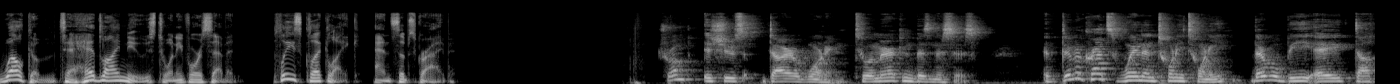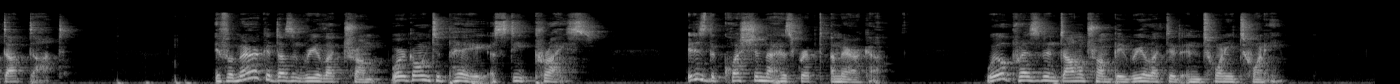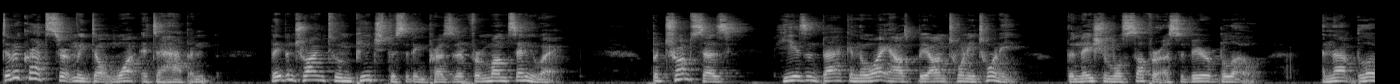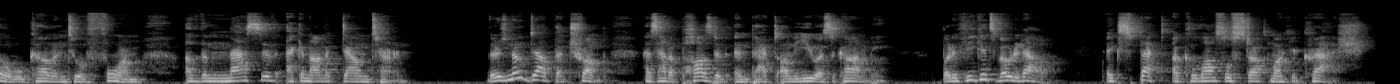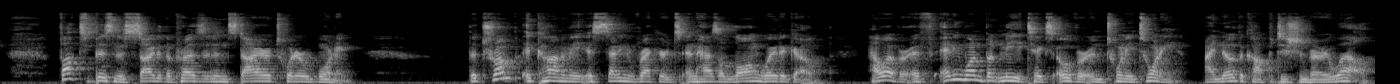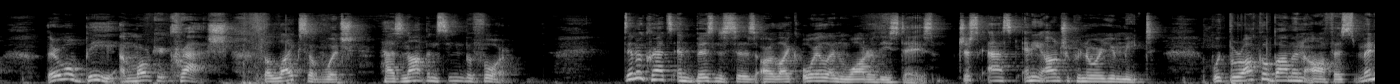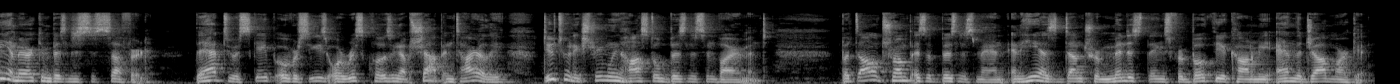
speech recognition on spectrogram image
Welcome to Headline News 24 7. Please click like and subscribe. Trump issues dire warning to American businesses. If Democrats win in 2020, there will be a dot dot dot. If America doesn't re-elect Trump, we're going to pay a steep price. It is the question that has gripped America. Will President Donald Trump be re-elected in 2020? Democrats certainly don't want it to happen. They've been trying to impeach the sitting president for months anyway. But Trump says he isn't back in the White House beyond 2020. The nation will suffer a severe blow, and that blow will come into a form of the massive economic downturn. There's no doubt that Trump has had a positive impact on the US economy, but if he gets voted out, expect a colossal stock market crash. Fox Business cited the president's dire Twitter warning. The Trump economy is setting records and has a long way to go. However, if anyone but me takes over in 2020, I know the competition very well. There will be a market crash, the likes of which has not been seen before. Democrats and businesses are like oil and water these days. Just ask any entrepreneur you meet. With Barack Obama in office, many American businesses suffered. They had to escape overseas or risk closing up shop entirely due to an extremely hostile business environment. But Donald Trump is a businessman and he has done tremendous things for both the economy and the job market.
